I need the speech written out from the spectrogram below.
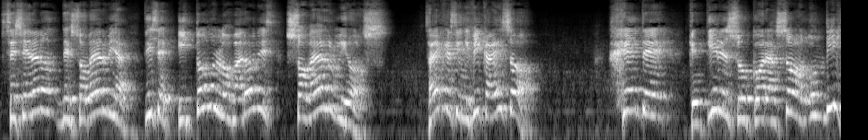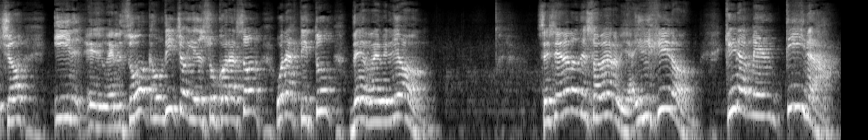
se llenaron de soberbia. Dice, y todos los varones soberbios. ¿Sabes qué significa eso? Gente que tiene en su corazón un dicho y eh, en su boca un dicho y en su corazón una actitud de rebelión. Se llenaron de soberbia y dijeron que era mentira.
